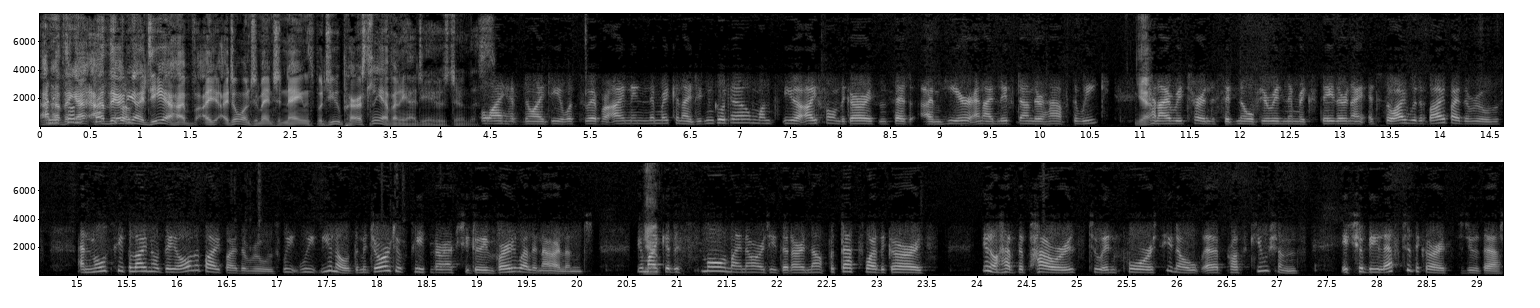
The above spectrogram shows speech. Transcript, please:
And have they, have they any idea? Have I, I don't want to mention names, but do you personally have any idea who's doing this? Oh, I have no idea whatsoever. I'm in Limerick and I didn't go down once. You know, I phoned the guards and said I'm here and I lived down there half the week. Yeah. And I returned and said, no, if you're in Limerick, stay there. And, I, so I would abide by the rules. And most people I know, they all abide by the rules. We, we, you know, the majority of people are actually doing very well in Ireland. You Yeah. might get a small minority that are not, but that's why the guards, you know, have the powers to enforce, you know, uh, prosecutions. It should be left to the guards to do that.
